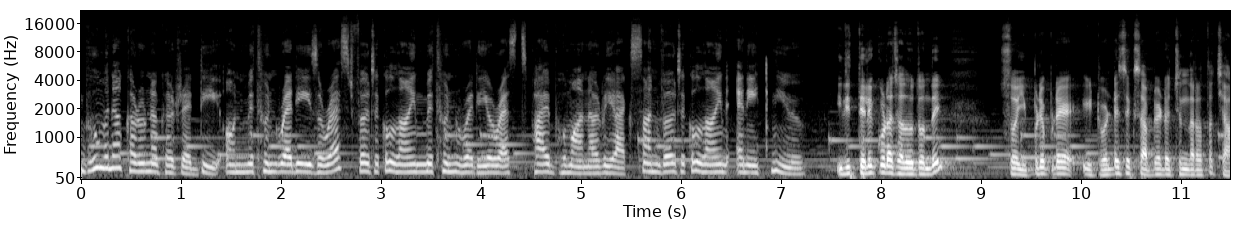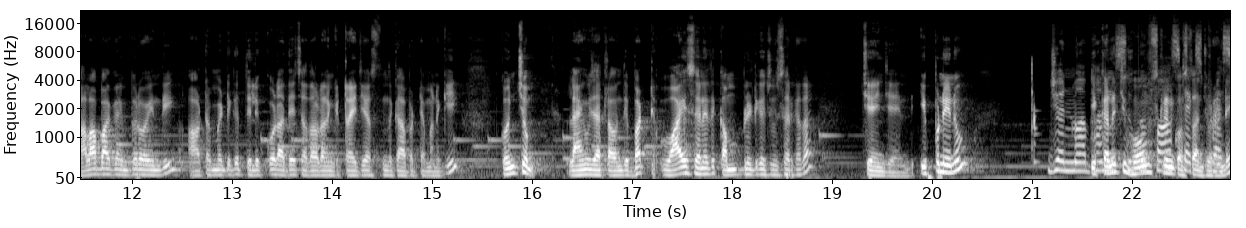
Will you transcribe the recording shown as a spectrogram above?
Bhumana Karunakar Reddy on Mithun Reddy is arrest vertical line Mithun Reddy arrest by Bhumana reacts on vertical line any new ఇది తెలుగు కూడా చదువుతుంది. సో ఇప్పుడిప్పుడే ఈ ట్వంటీ సిక్స్ అప్డేట్ వచ్చిన తర్వాత చాలా బాగా ఇంప్రూవ్ అయింది. ఆటోమేటిక్గా తెలుగు కూడా అదే చదవడానికి ట్రై చేస్తుంది కాబట్టి మనకి కొంచెం లాంగ్వేజ్ అట్లా ఉంది. బట్ వాయిస్ అనేది కంప్లీట్గా చూశారు కదా చేంజ్ అయింది. ఇప్పుడు నేను ఇక్కడ నుంచి home screen కి Superfast వస్తాను చూడండి.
